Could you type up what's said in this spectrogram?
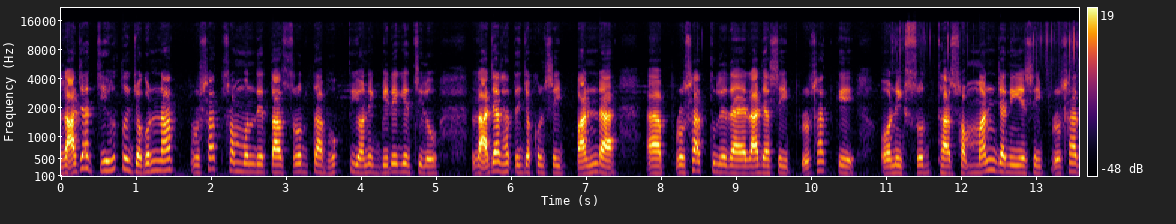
রাজা যেহেতু জগন্নাথ প্রসাদ সম্বন্ধে তার শ্রদ্ধা ভক্তি অনেক বেড়ে গেছিল রাজার হাতে যখন সেই আহ, প্রসাদ তুলে দেয়। রাজা সেই প্রসাদকে অনেক শ্রদ্ধা, সম্মান জানিয়ে সেই প্রসাদ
